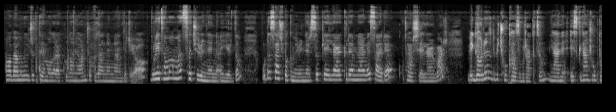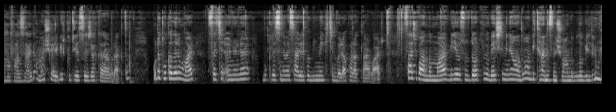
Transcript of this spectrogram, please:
ama ben bunu vücut kremi olarak kullanıyorum. Çok güzel nemlendiriyor. Burayı tamamen saç ürünlerine ayırdım. Burada saç bakım ürünleri, spreyler, kremler vesaire o tarz şeyler var. Ve gördüğünüz gibi çok az bıraktım. Yani eskiden çok daha fazlaydı ama şöyle bir kutuya sığacak kadar bıraktım. Burada tokalarım var. Saçın önünü, buklesini vesaire yapabilmek için böyle aparatlar var. Saç bandım var. Biliyorsunuz dörtlü mü beşli mi ne aldım ama bir tanesini şu anda bulabildim.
